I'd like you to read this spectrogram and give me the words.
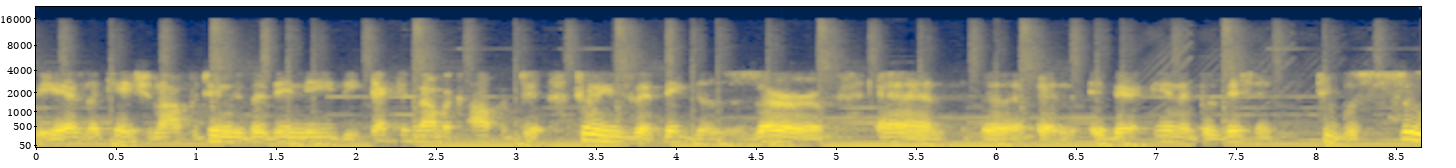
the education opportunities that they need, the economic opportunities that they deserve, and, uh, and they're in a position to pursue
